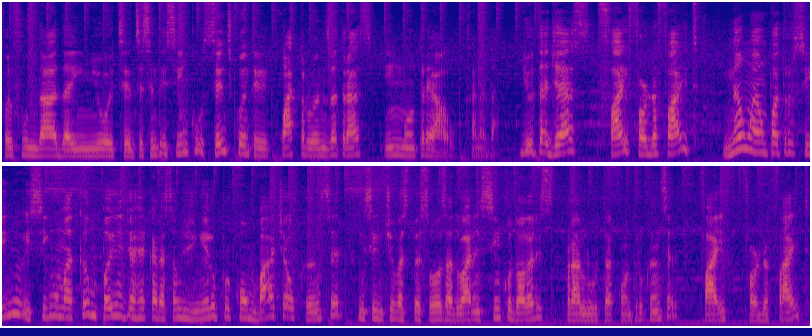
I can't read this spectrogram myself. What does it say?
Foi fundada em 1865, 154 anos atrás, em Montreal, Canadá. Utah Jazz, Fight for the Fight, não é um patrocínio, e sim uma campanha de arrecadação de dinheiro por combate ao câncer, incentiva as pessoas a doarem 5 dólares para a luta contra o câncer, Fight for the Fight.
